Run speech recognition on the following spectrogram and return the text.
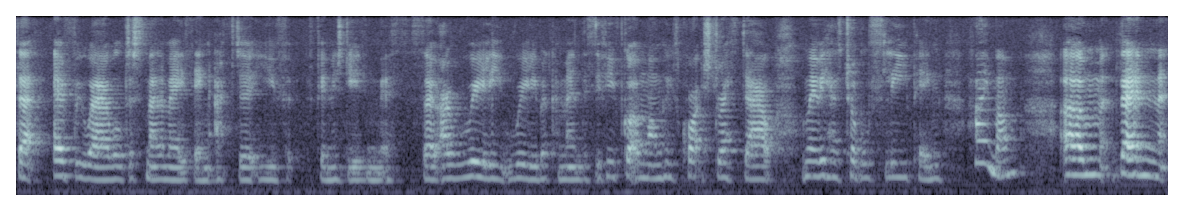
that everywhere will just smell amazing after you've finished using this. So I really, really recommend this. If you've got a mum who's quite stressed out or maybe has trouble sleeping, hi mum, um, then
